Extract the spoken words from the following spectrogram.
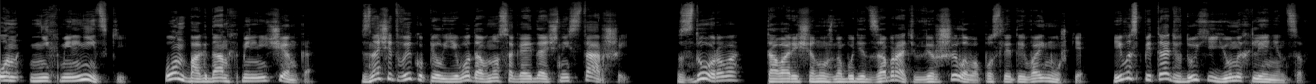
Он не Хмельницкий, он Богдан Хмельниченко. Значит, выкупил его давно Сагайдачный старший. Здорово, товарища нужно будет забрать в Вершилово после этой войнушки и воспитать в духе юных ленинцев.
